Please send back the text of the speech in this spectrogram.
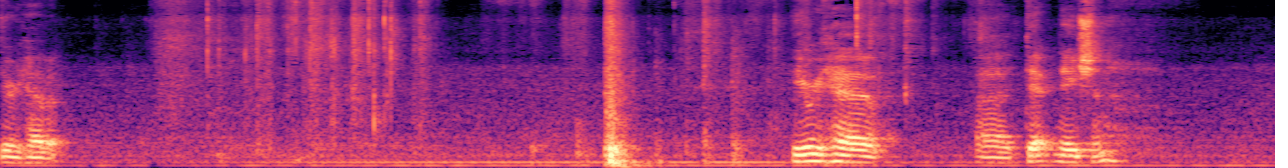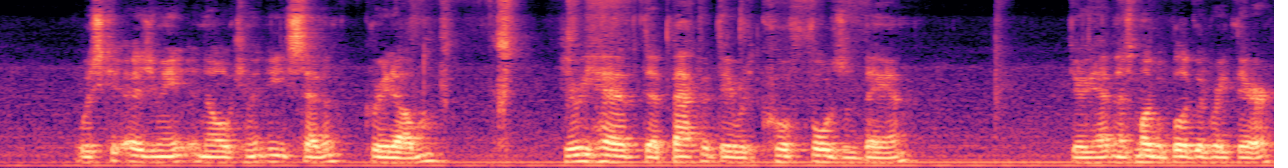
There you have it. Here we have uh, Detonation, which, as you may know, came in '87. Great album. Here we have the back of it there with the cool photos of the band. There you have, and that's Michael Bloodgood right there.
